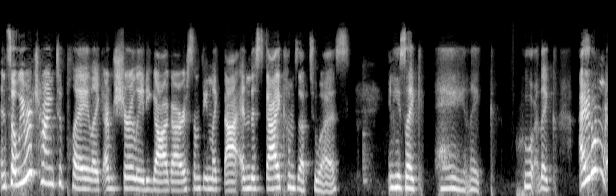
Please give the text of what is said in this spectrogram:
And so we were trying to play like I'm sure Lady Gaga or something like that. And this guy comes up to us and he's like, "Hey, like who like I don't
